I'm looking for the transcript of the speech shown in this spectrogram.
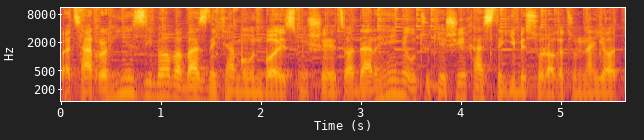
و طراحی زیبا و وزن کم اون باعث میشه تا در حین اتوکشی خستگی به سراغتون نیاد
